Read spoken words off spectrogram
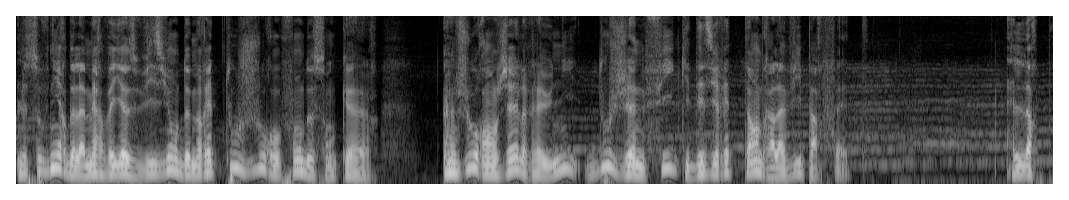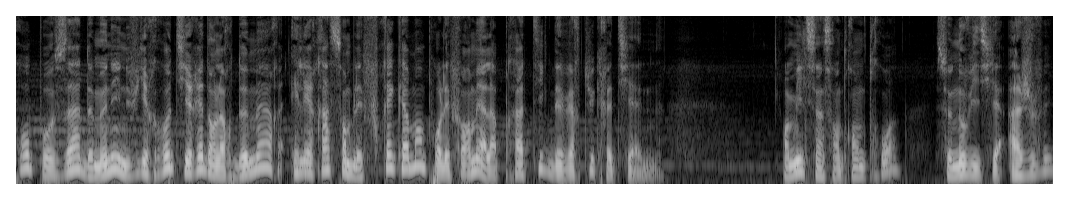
Le souvenir de la merveilleuse vision demeurait toujours au fond de son cœur. Un jour, Angèle réunit douze jeunes filles qui désiraient tendre à la vie parfaite elle leur proposa de mener une vie retirée dans leur demeure et les rassembler fréquemment pour les former à la pratique des vertus chrétiennes. En 1533, ce noviciat achevé,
